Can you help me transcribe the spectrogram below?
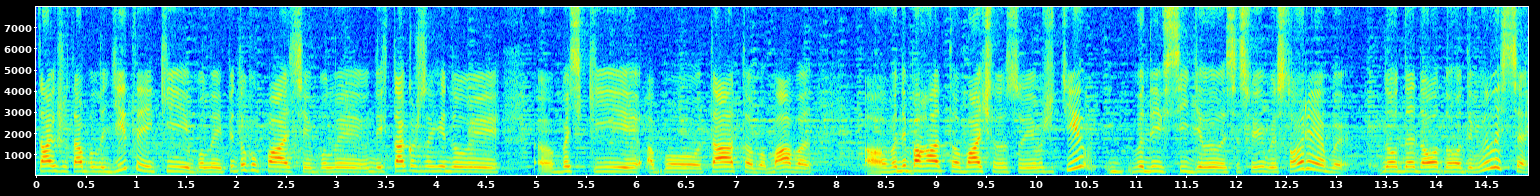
також там були діти, які були під окупацією, були у них також загинули е, батьки або тато, або мама. Е, Вони багато бачили в своєму житті. Вони всі ділилися своїми історіями, одне на одного дивилися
